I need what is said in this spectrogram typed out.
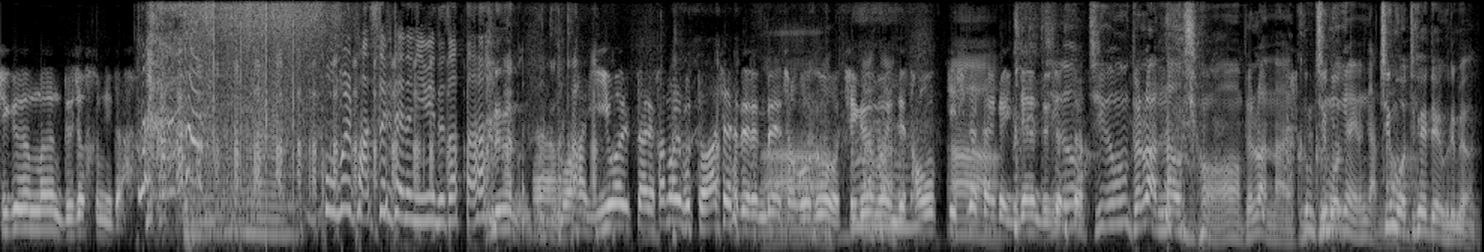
지금은 늦었습니다. 곰을 봤을 때는 이미 늦었다. 그러면 아, 뭐한 2월달, 3월부터 하셔야 되는데 적어도 지금은 이제 더웁기 아. 시작하니까 이제는 지금 늦었죠. 지금 은 별로 안 나오죠. 별로 안 나와요. 그럼 지금, 근육이나 이런 게 안 지금 나와. 어떻게 해야 돼요, 그러면?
